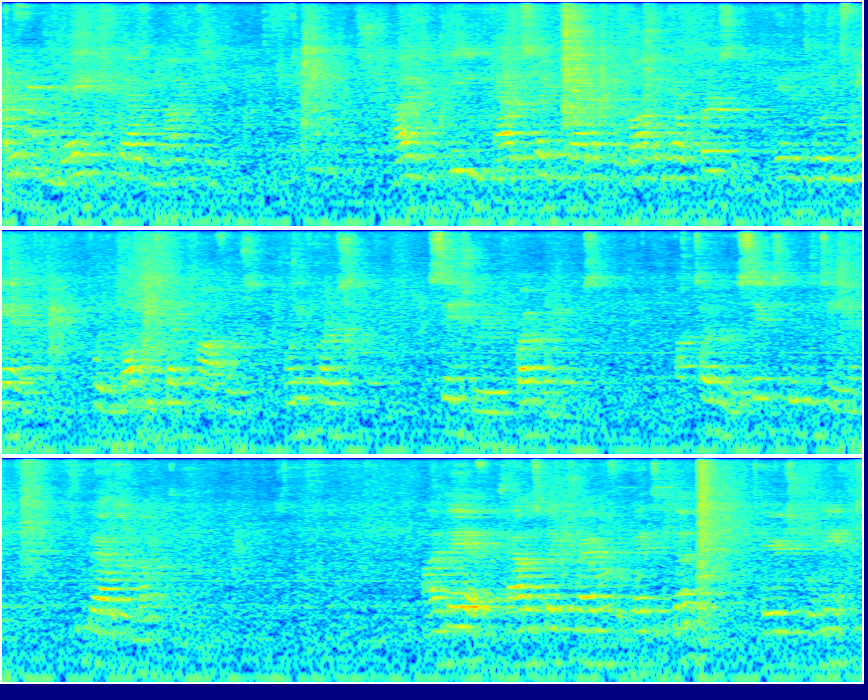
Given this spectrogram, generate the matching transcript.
thirty-eighth, two thousand nineteen. Item E, out-of-state travel for Ron L. Person, Evansville, Indiana, for the multi-state conference, twenty-first century programs, October the sixth through the tenth, two thousand nineteen. Item F, out-of-state travel for Betsy Dudley, Terry Clements,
